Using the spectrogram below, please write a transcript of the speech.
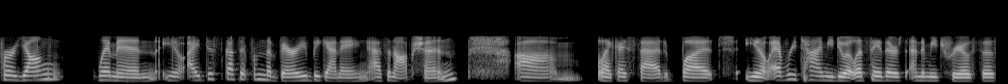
for young women, you know, I discuss it from the very beginning as an option, um, like I said, but, you know, every time you do it, let's say there's endometriosis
